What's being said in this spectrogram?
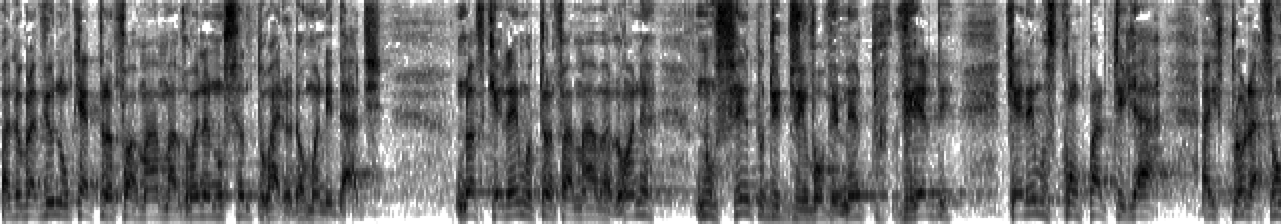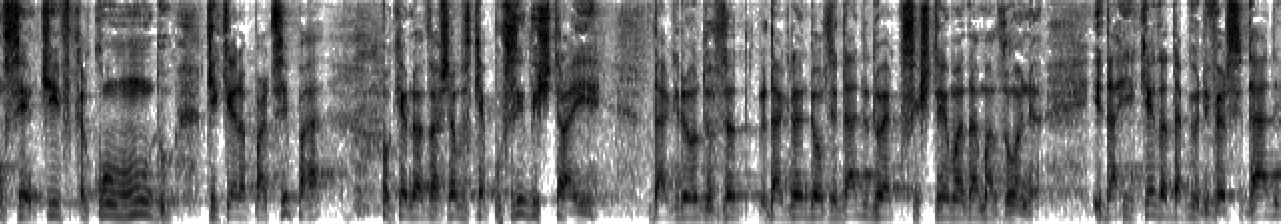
mas o Brasil não quer transformar a Amazônia num santuário da humanidade. Nós queremos transformar a Amazônia num centro de desenvolvimento verde, queremos compartilhar a exploração científica com o mundo que queira participar, porque nós achamos que é possível extrair da grandiosidade do ecossistema da Amazônia e da riqueza da biodiversidade,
